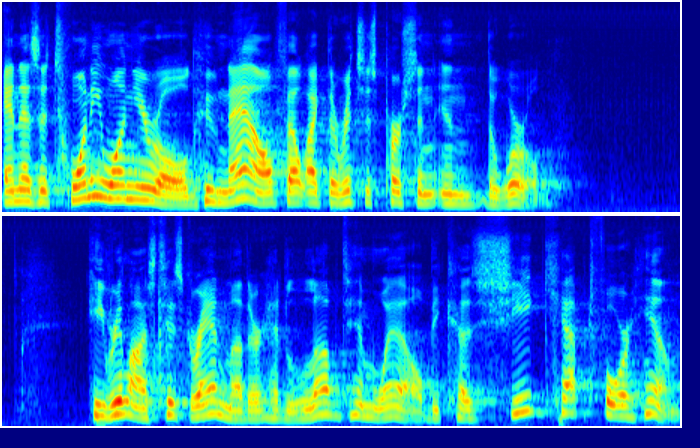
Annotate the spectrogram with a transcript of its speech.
And as a 21 year old who now felt like the richest person in the world, he realized his grandmother had loved him well because she kept for him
